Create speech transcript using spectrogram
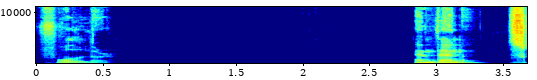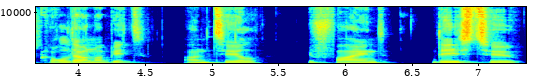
folder and then scroll down a bit until you find these two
